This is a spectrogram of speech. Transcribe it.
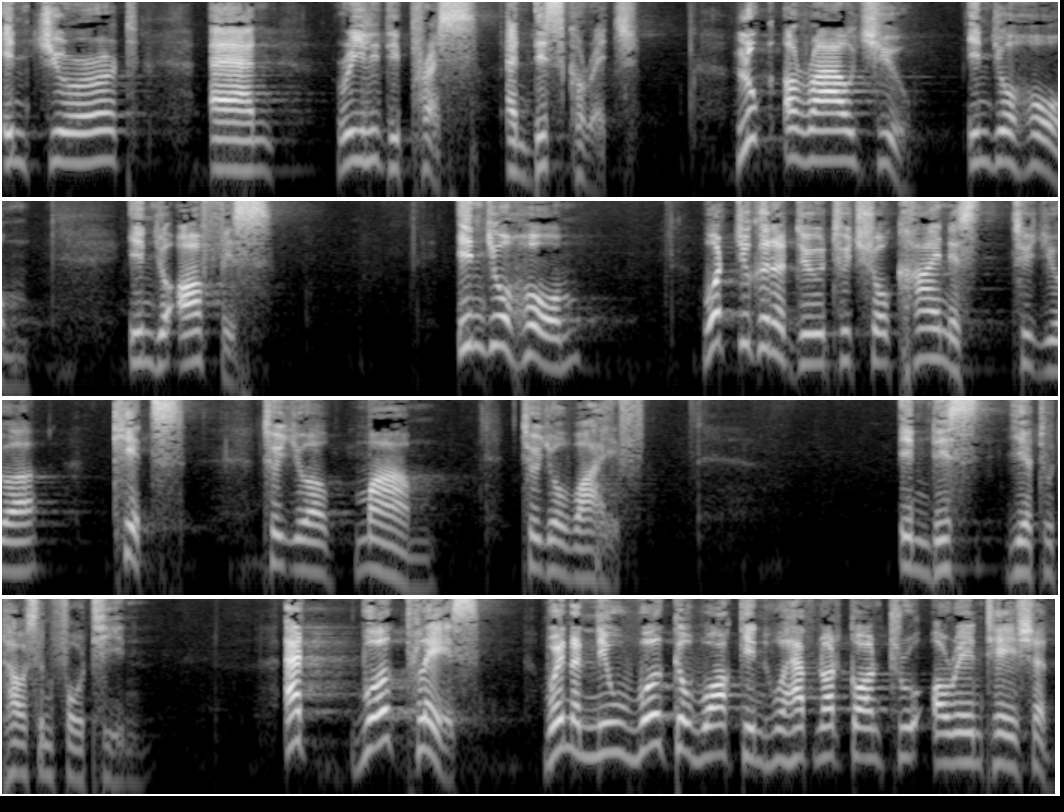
injured, and really depressed and discouraged? Look around you in your home, in your office. In your home, what you gonna do to show kindness to your kids, to your mom, to your wife in this year 2014? At workplace, when a new worker walk in who have not gone through orientation,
